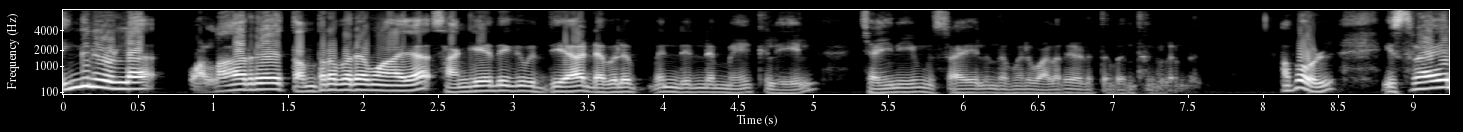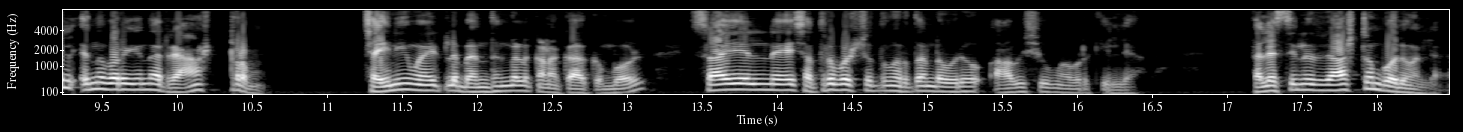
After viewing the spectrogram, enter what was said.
ഇങ്ങനെയുള്ള വളരെ തന്ത്രപരമായ സാങ്കേതികവിദ്യ ഡെവലപ്മെന്റിന്റെ മേഖലയിൽ ചൈനയും ഇസ്രായേലും തമ്മിൽ വളരെ അടുത്ത ബന്ധങ്ങളുണ്ട്. അപ്പോൾ ഇസ്രായേൽ എന്ന് പറയുന്ന രാഷ്ട്രം ചൈനയുമായിട്ടുള്ള ബന്ധങ്ങൾ കണക്കാക്കുമ്പോൾ ഇസ്രായേലിനെ ശത്രുപക്ഷത്ത് നിർത്തേണ്ട ഒരു ആവശ്യവും അവർക്കില്ല. ഫലസ്തീൻ ഒരു രാഷ്ട്രം പോലുമല്ല.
